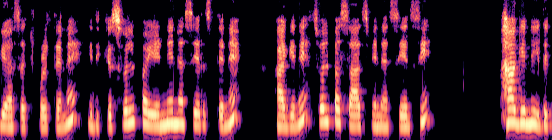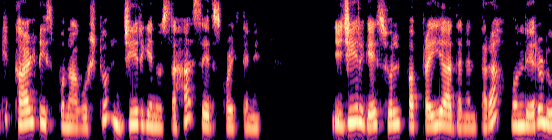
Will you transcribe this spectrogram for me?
ಗ್ಯಾಸ್ ಹಚ್ಕೊಳ್ತೇನೆ. ಇದಕ್ಕೆ ಸ್ವಲ್ಪ ಎಣ್ಣೆನ ಸೇರಿಸ್ತೇನೆ. ಹಾಗೇನೆ ಸ್ವಲ್ಪ ಸಾಸಿವೆನ ಸೇರಿಸಿ, ಹಾಗೇನೆ ಇದಕ್ಕೆ ಕಾಲ್ ಟೀ ಸ್ಪೂನ್ ಆಗುವಷ್ಟು ಜೀರಿಗೆನೂ ಸಹ ಸೇರಿಸ್ಕೊಳ್ತೇನೆ. ಈ ಜೀರಿಗೆ ಸ್ವಲ್ಪ ಫ್ರೈ ಆದ ನಂತರ ಒಂದೆರಡು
